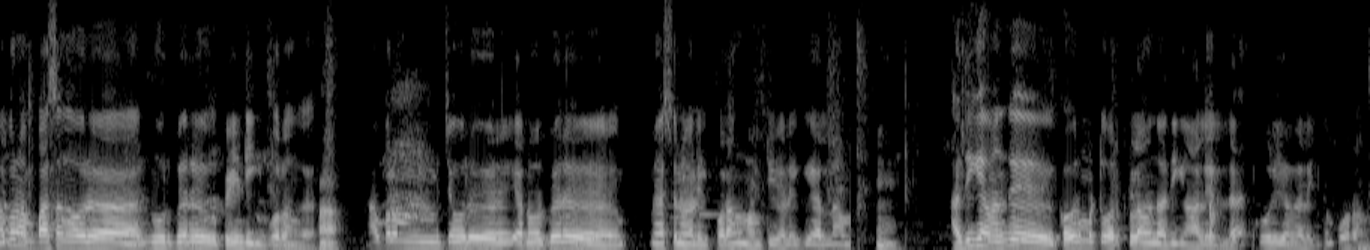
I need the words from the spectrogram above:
அப்புறம் பசங்க ஒரு நூறு பேர் பெயிண்டிங் போகிறாங்க. அப்புறம் மிச்சம் ஒரு இரநூறு பேர் மேசன் வேலைக்கு போகிறாங்க மம்டி வேலைக்கு எல்லாம். அதிகம் வந்து கவர்மெண்ட் ஒர்க்லாம் வந்து அதிகம் ஆள் இல்லை. கூலியா வேலைக்கு தான் போகிறாங்க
